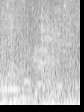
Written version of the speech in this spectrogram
何ですか?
